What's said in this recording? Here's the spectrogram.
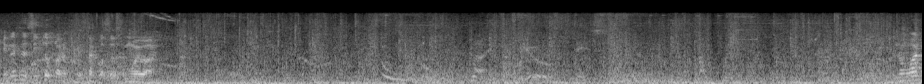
¿Qué necesito para que esta cosa se mueva? You know what?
